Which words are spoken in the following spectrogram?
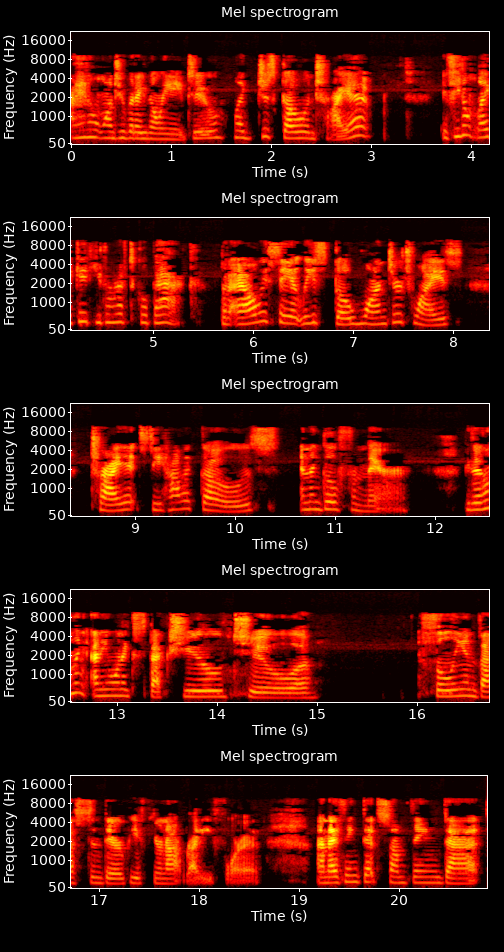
I don't want to, but I know I need to, like, just go and try it. If you don't like it, you don't have to go back. But I always say at least go once or twice, try it, see how it goes, and then go from there. Because I don't think anyone expects you to fully invest in therapy if you're not ready for it. And I think that's something that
